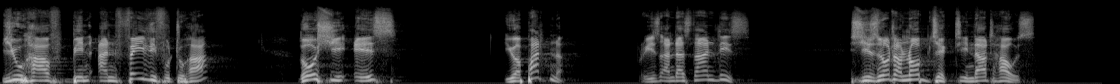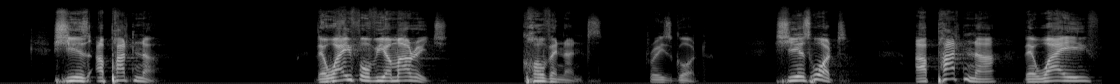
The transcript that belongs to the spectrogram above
You have been unfaithful to her though she is your partner. Please understand this. She is not an object in that house, she is a partner, the wife of your marriage, covenant. Praise God. She is what? A partner, the wife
